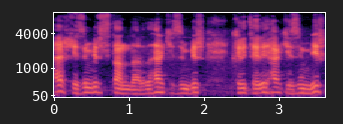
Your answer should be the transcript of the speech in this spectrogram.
herkesin bir standardı, herkesin bir kriteri, herkesin bir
